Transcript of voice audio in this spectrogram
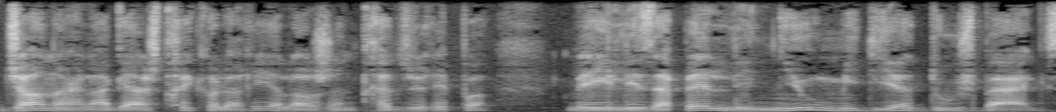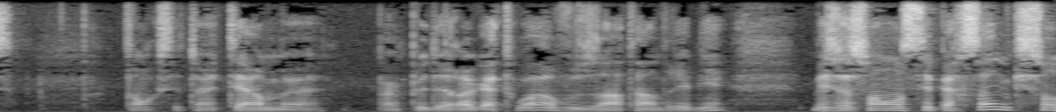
John a un langage très coloré, alors je ne traduirai pas, mais il les appelle les New Media Douchebags. Donc, c'est un terme euh, un peu dérogatoire, vous entendrez bien. Mais ce sont ces personnes qui sont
